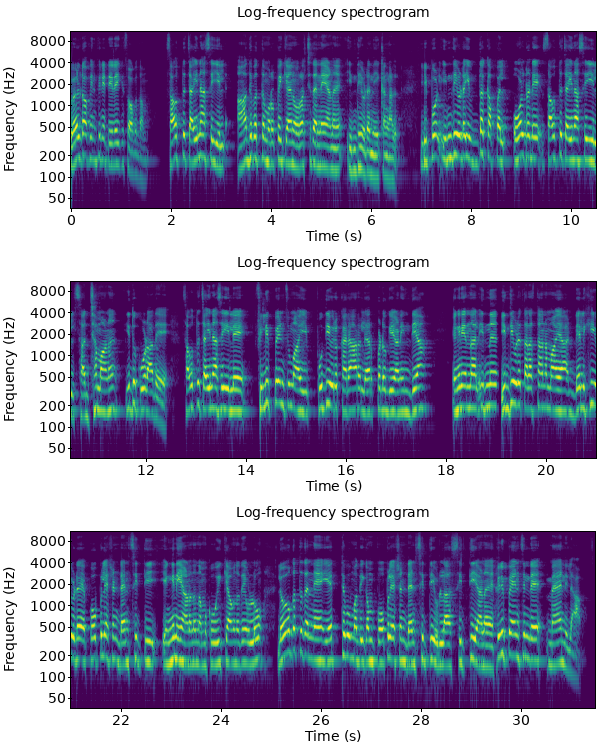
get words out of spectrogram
World of ഇൻഫിനിറ്റിയിലേക്ക് സ്വാഗതം. South China സീയിൽ ആധിപത്യം ഉറപ്പിക്കാൻ ഉറച്ചു തന്നെയാണ് ഇന്ത്യയുടെ നീക്കങ്ങൾ. ഇപ്പോൾ ഇന്ത്യയുടെ യുദ്ധക്കപ്പൽ ഓൾറെഡി സൗത്ത് ചൈന സീയിൽ സജ്ജമാണ്. ഇതുകൂടാതെ സൗത്ത് ചൈന സീയിലെ ഫിലിപ്പീൻസുമായി പുതിയൊരു കരാറിൽ ഏർപ്പെടുകയാണ് ഇന്ത്യ. എങ്ങനെയെന്നാൽ ഇന്ന് ഇന്ത്യയുടെ തലസ്ഥാനമായ ഡൽഹിയുടെ പോപ്പുലേഷൻ ഡെൻസിറ്റി എങ്ങനെയാണെന്ന് നമുക്ക് ഊഹിക്കാവുന്നതേ ഉള്ളൂ. ലോകത്ത് തന്നെ ഏറ്റവും അധികം പോപ്പുലേഷൻ ഡെൻസിറ്റി ഉള്ള സിറ്റിയാണ് ഫിലിപ്പൈൻസിന്റെ മാനില.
